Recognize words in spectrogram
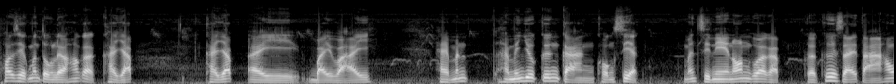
พอเสียกมันตรงแล้วเขาก็ขยับขยับไอ้ใบหวายให้มัน ให้มันอยู่กึ่งกลางของเสียก มันสิแน่นอนกว่าครับก็คือสายตาเฮา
